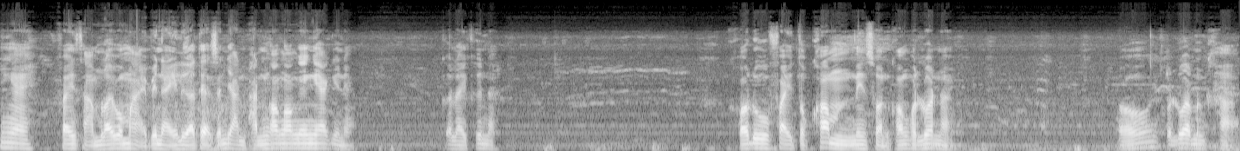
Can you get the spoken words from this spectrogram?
นี่ไงไฟสามร้อยผมหายไปไหนเหลือแต่สัญญาณพันงองงแงกๆอยู่เนี่ยเกิดอะไรขึ้นอะขอดูไฟตกค่อมในส่วนของขดลวดหน่อยโอ้ยขดลวดมันขาด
